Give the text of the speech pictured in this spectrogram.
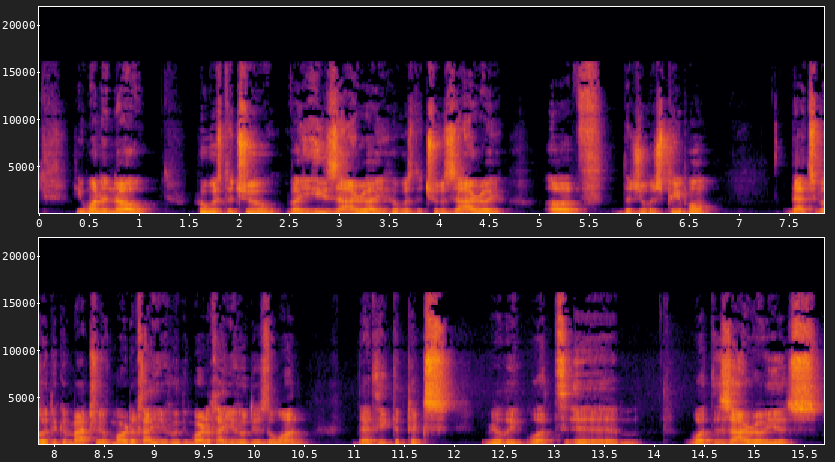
If you want to know who was the true Vayihi Zara, who was the true Zara of the Jewish people, that's really the gematria of Mordechai Yehudi. Mordechai Yehudi is the one that he depicts really what um, what the Zara is.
